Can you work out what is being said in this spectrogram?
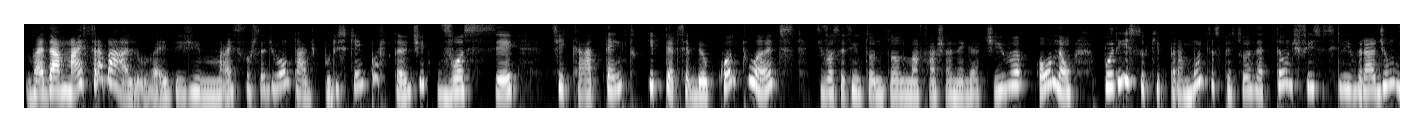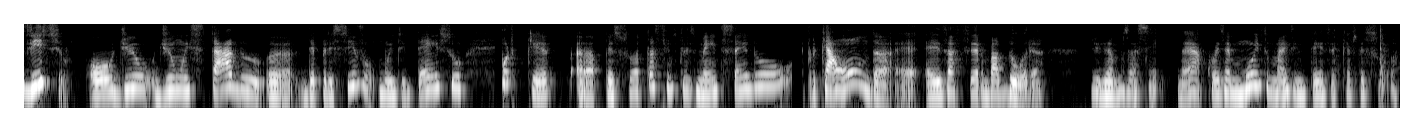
vai dar mais trabalho, vai exigir mais força de vontade. Por isso que é importante você ficar atento e perceber o quanto antes se você sintonizou numa faixa negativa ou não. Por isso que para muitas pessoas é tão difícil se livrar de um vício ou de, de um estado uh, depressivo muito intenso, porque a pessoa está simplesmente sendo... porque a onda é, é exacerbadora, digamos assim, né? A coisa é muito mais intensa que a pessoa,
